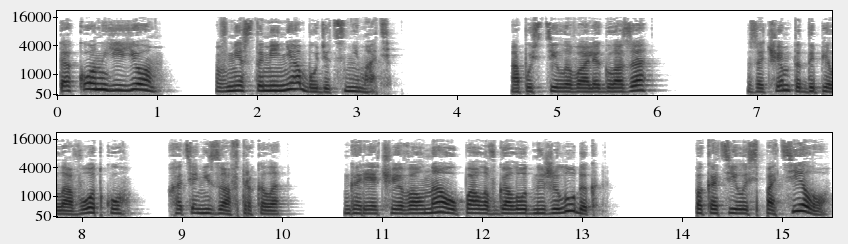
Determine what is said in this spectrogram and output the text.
Так он ее вместо меня будет снимать. Опустила Валя глаза, зачем-то допила водку, хотя не завтракала. Горячая волна упала в голодный желудок, покатилась по телу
